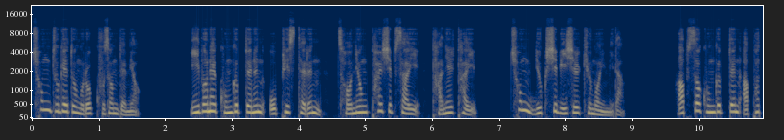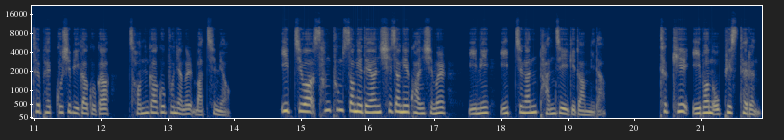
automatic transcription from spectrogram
총 2개 동으로 구성되며 이번에 공급되는 오피스텔은 전용 84이 단일 타입, 총 62실 규모입니다. 앞서 공급된 아파트 192가구가 전가구 분양을 마치며 입지와 상품성에 대한 시장의 관심을 이미 입증한 단지이기도 합니다. 특히 이번 오피스텔은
